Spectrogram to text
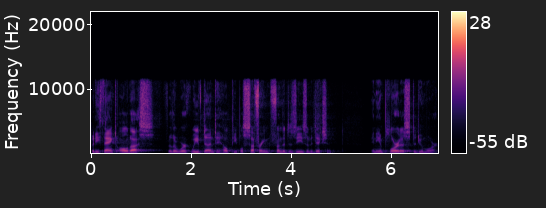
but he thanked all of us for the work we've done to help people suffering from the disease of addiction, and he implored us to do more.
